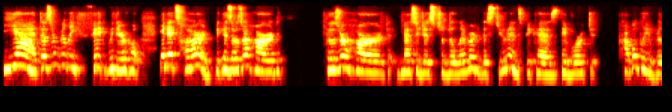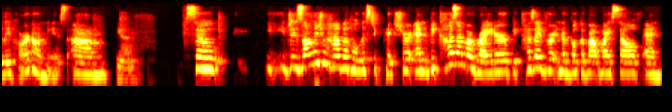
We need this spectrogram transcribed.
yeah, it doesn't really fit with your whole, and it's hard because those are hard, those are hard messages to deliver to the students because they've worked probably really hard on these. Um, yes. So as long as you have a holistic picture and because i'm a writer because i've written a book about myself and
